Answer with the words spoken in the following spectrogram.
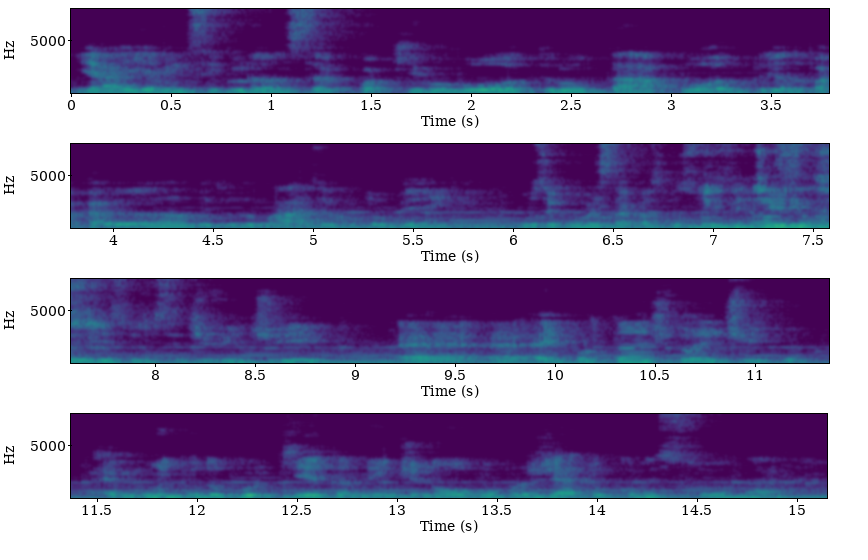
E aí a minha insegurança com aquilo outro tá, porra, ampliando pra caramba e tudo mais, eu não tô bem. Você conversar com as pessoas Dividir em relação isso. a isso, se dividir, é, é, é importante. Então a gente. É muito do porquê também, de novo, o projeto começou, né?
